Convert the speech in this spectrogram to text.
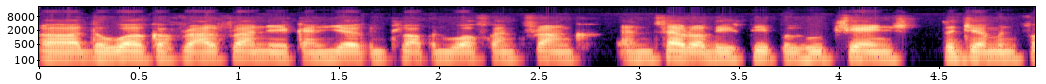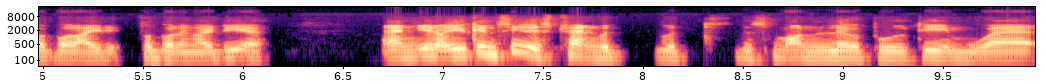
uh, the work of Ralf Rangnick and Jurgen Klopp and Wolfgang Frank and several of these people who changed the German football footballing idea. And you know, you can see this trend with with this modern Liverpool team where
